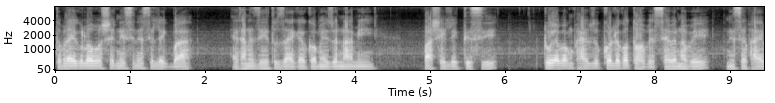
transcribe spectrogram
তোমরা এগুলো অবশ্যই নিচে নিচে লিখবা। এখানে যেহেতু জায়গা কম, এই জন্য আমি পাশেই লিখতেছি। টু এবং ফাইভ যোগ করলে কত হবে? সেভেন হবে, নিচে ফাইভ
